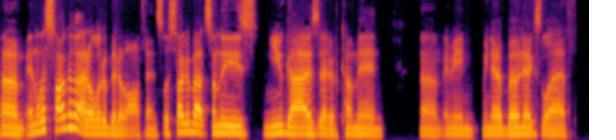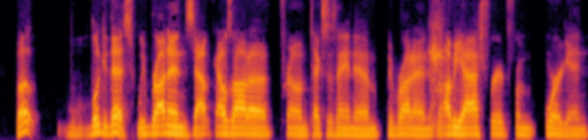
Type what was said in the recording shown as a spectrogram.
Um, and let's talk about a little bit of offense. Let's talk about some of these new guys that have come in. Um, I mean, we know Bo left, but look at this. We brought in Zach Calzada from Texas A&M. We brought in Robby Ashford from Oregon.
